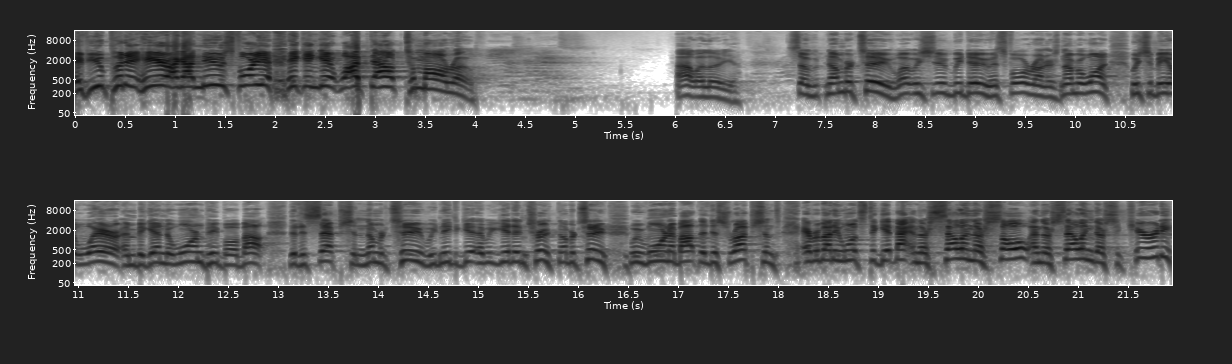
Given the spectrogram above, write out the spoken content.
If you put it here, I got news for you, it can get wiped out tomorrow. Hallelujah. So, number two, what should we do as forerunners? Number one, we should be aware and begin to warn people about the deception. Number two, we need to get, we get in truth. Number two, we warn about the disruptions. Everybody wants to get back, and they're selling their soul and they're selling their security.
